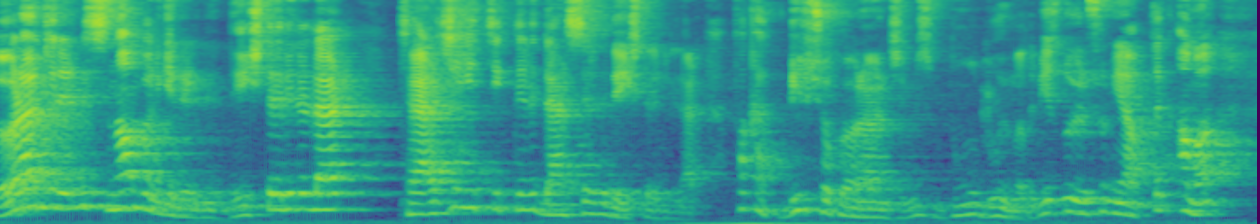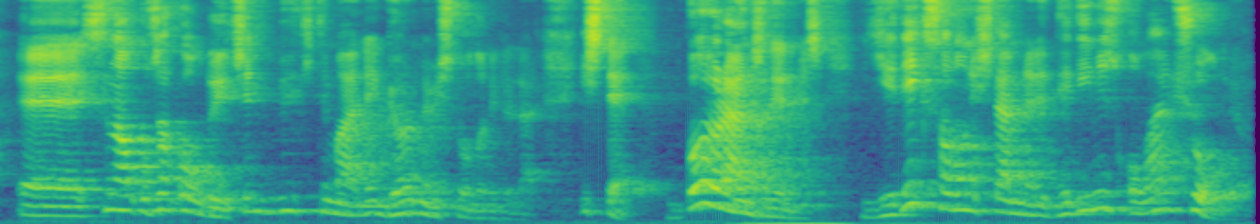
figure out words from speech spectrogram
öğrencilerimiz sınav bölgelerini değiştirebilirler, tercih ettikleri dersleri de değiştirebilirler. Fakat birçok öğrencimiz bunu duymadı. Biz duyurusunu yaptık ama e, sınav uzak olduğu için büyük ihtimalle görmemiş de olabilirler. İşte bu öğrencilerimiz yedek salon işlemleri dediğimiz olay şu oluyor.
